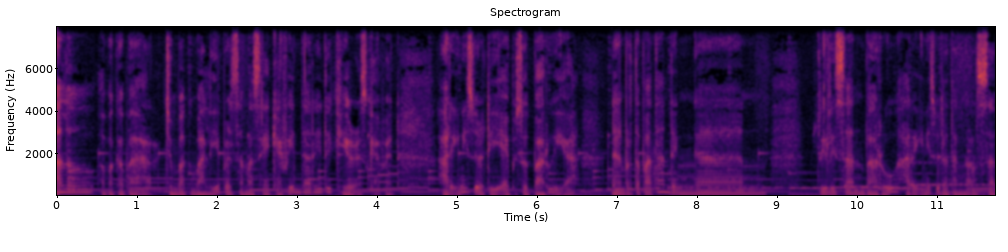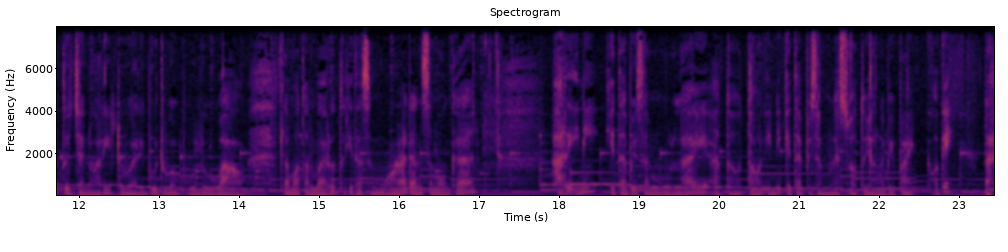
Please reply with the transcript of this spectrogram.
Halo, apa kabar? Jumpa kembali bersama saya Kevin dari The Curious Kevin. Hari ini sudah di episode baru ya, dan bertepatan dengan rilisan baru hari ini sudah tanggal 1 Januari 2020. Wow, selamat tahun baru untuk kita semua dan semoga hari ini kita bisa memulai atau tahun ini kita bisa mulai sesuatu yang lebih baik. Oke? Nah,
